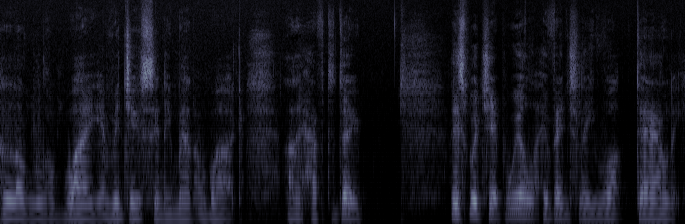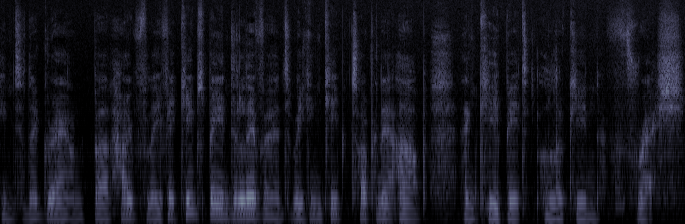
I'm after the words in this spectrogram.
along the way and reducing the amount of work that I have to do. This wood chip will eventually rot down into the ground, but hopefully, if it keeps being delivered, we can keep topping it up and keep it looking fresh.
